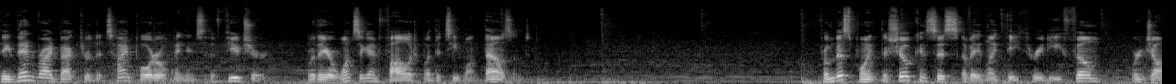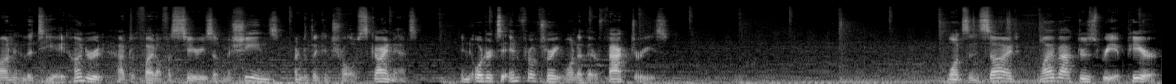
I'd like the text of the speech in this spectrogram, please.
They then ride back through the time portal and into the future, where they are once again followed by the T 1000. From this point, the show consists of a lengthy 3D film where John and the T 800 have to fight off a series of machines under the control of Skynet in order to infiltrate one of their factories. Once inside, live actors reappear,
